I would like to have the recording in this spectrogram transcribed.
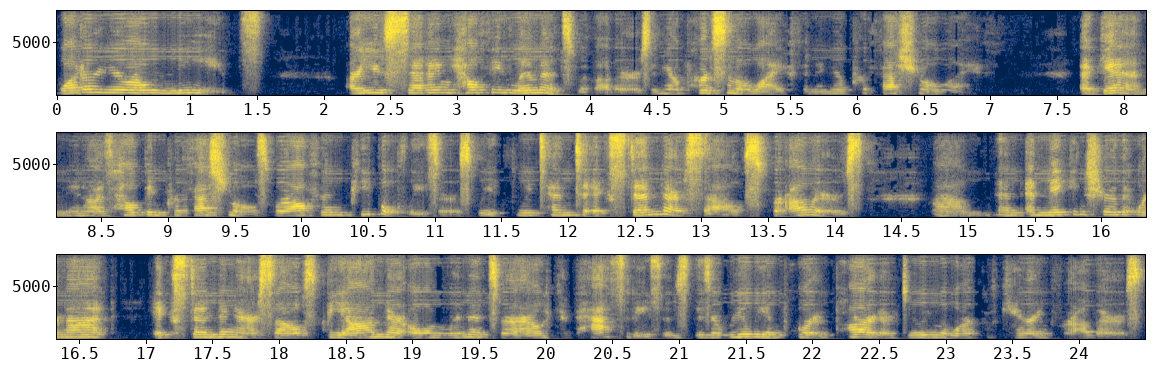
what are your own needs. Are you setting healthy limits with others in your personal life and in your professional life? Again, you know, as helping professionals, we're often people pleasers. We, we tend to extend ourselves for others um, and, and making sure that we're not extending ourselves beyond our own limits or our own capacities is, is a really important part of doing the work of caring for others.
